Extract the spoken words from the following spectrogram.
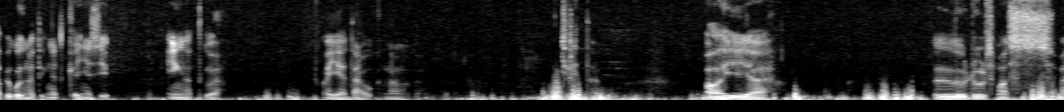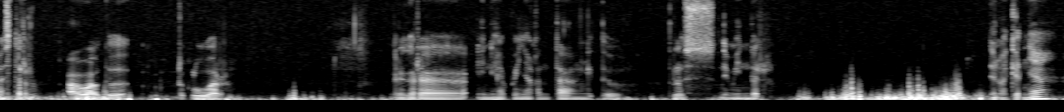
tapi gue inget-inget kayaknya sih inget gue oh iya tahu kenal gue cerita. Oh iya. Lu dulu semester awal tuh udah keluar gara-gara ini HP-nya kentang gitu terus dia minder. Dan akhirnya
